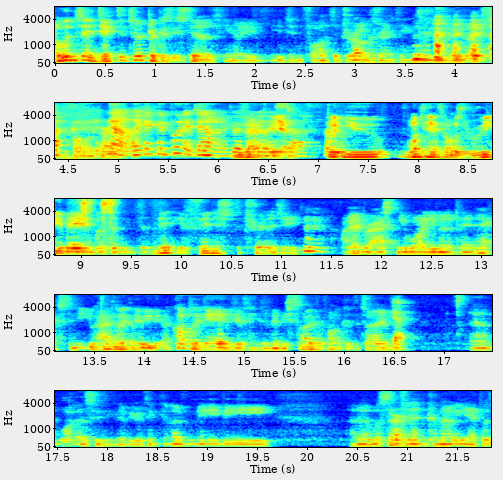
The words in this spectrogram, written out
I wouldn't say addicted to it because you still, you know, you, you didn't fall into drugs or anything. You know, your life didn't fall apart. no, like I could put it down and go Exactly, do other yeah. stuff. But you, one thing I thought was really amazing was the, the minute you finished the trilogy, Mhm. I remember asking you what are you going to play next, and you had like maybe a couple of games. You're thinking maybe Cyberpunk at the time. Yeah. And what else were you thinking of? You were thinking of maybe. Uh, well, Starfield hadn't come out yet, but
